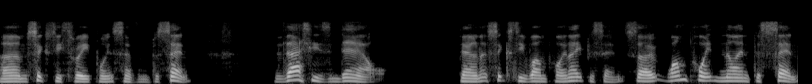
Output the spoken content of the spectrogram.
63.7%. Um, that is now down at 61.8%. So 1.9%,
